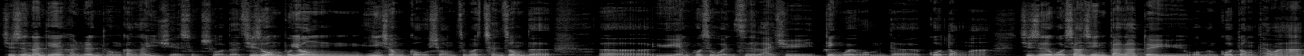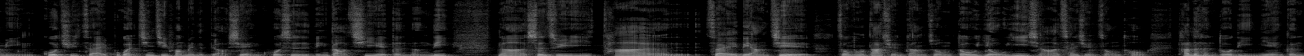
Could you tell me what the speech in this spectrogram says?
其实南天很认同刚才雨雪所说的，其实我们不用英雄狗熊这么沉重的。呃，语言或是文字来去定位我们的郭董啊，其实我相信大家对于我们郭董、台湾阿明过去在不管经济方面的表现，或是领导企业的能力，那甚至于他在两届总统大选当中都有意想要参选总统，他的很多理念跟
